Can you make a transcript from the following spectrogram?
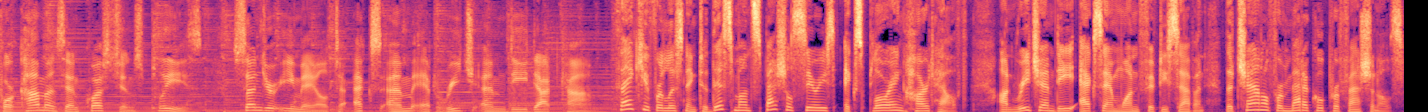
For comments and questions, please send your email to xm at reachmd.com. Thank you for listening to this month's special series, Exploring Heart Health, on ReachMD XM157, the channel for medical professionals.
